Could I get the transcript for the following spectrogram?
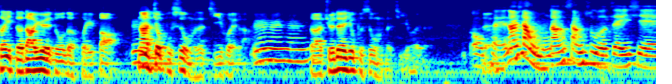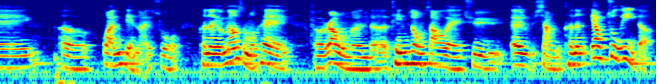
可以得到越多的回报，那就不是我们的机会了嗯，对吧？绝对就不是我们的机会了。OK，那像我们刚刚上述的这一些呃观点来说，可能有没有什么可以呃让我们的听众稍微去呃想，可能要注意的？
